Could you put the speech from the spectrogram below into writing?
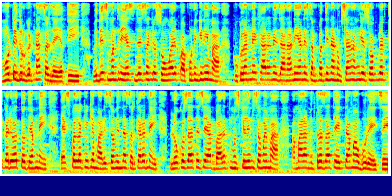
મોટી દુર્ઘટના સર્જાઈ હતી. વિદેશ મંત્રી એસ જયશંકર સોમવારે પાપુની ગિનીમાં ભૂગલનને કારણે જાનહાની અને સંપત્તિના નુકસાન અંગે શોક વ્યક્ત કર્યો હતો. તેમણે એક્સ પર લખ્યું કે, મારી સંવેદના સરકાર અને લોકો સાથે છે. આ ભારત મુશ્કેલી સમયમાં અમારા મિત્ર સાથે એકતામાં ઊભું રહે છે.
